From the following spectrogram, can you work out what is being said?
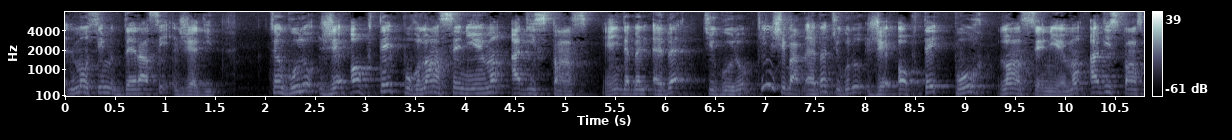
الموسم الدراسي الجديد. تنقولوا جي اوبتي بور لونسينيومون ا ديستانس يعني دابا الاباء تيقولوا كاين شي بعض الاباء تيقولوا جي اوبتي بور لونسينيومون ا ديستانس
